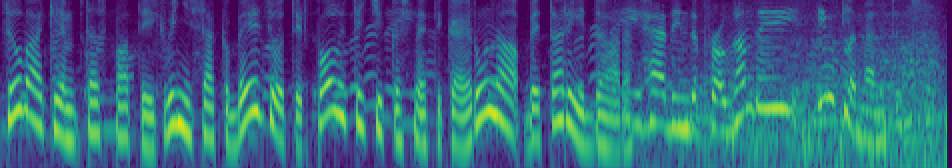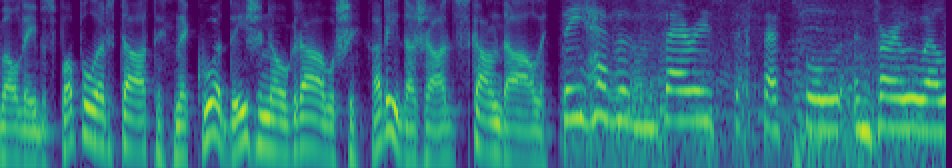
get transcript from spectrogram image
Cilvēkiem tas patīk. Viņi saka, beidzot ir politiķi, kas ne tikai runā, bet arī dara. Valdības popularitāti neko diži nav grāvuši arī dažādi skandāli. Well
